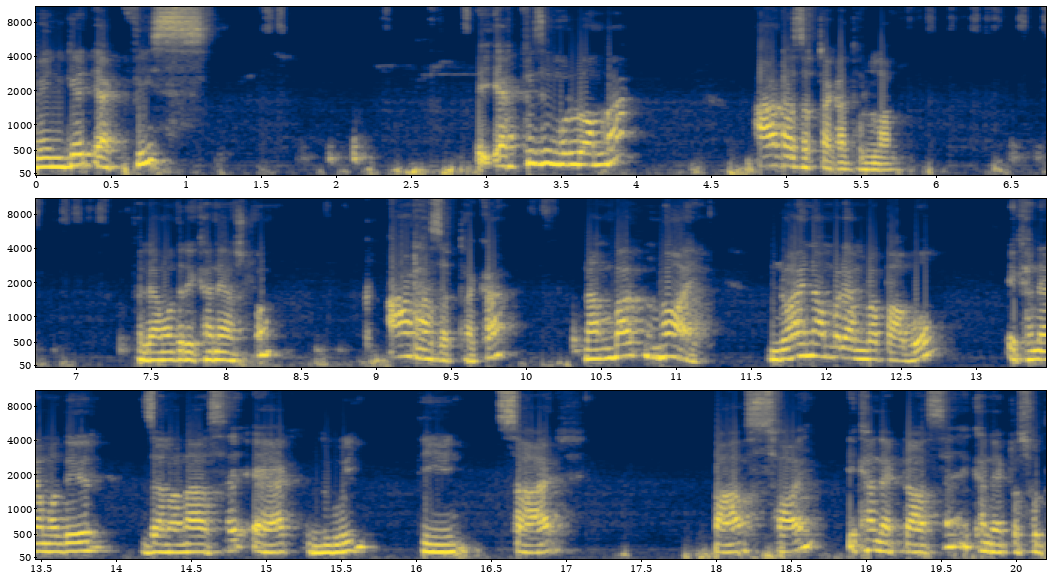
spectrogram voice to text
মেইন গেট এক পিস এই এক পিসের মূল্য আমরা আট হাজার টাকা ধরলাম। তাহলে আমাদের এখানে আসলো আট হাজার টাকা। নাম্বার নয়। নয় নাম্বারে আমরা পাবো, এখানে আমাদের জানানা আছে এক, দুই, তিন, চার, পাঁচ, ছয়। এখানে একটা আছে, এখানে একটা ছোট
